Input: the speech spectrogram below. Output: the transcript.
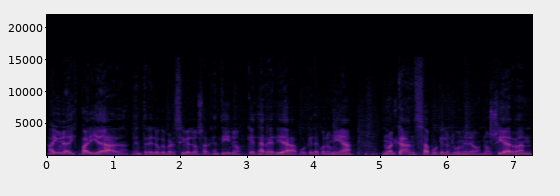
Hay una disparidad entre lo que perciben los argentinos, que es la realidad, porque la economía no alcanza, porque los números no cierran,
